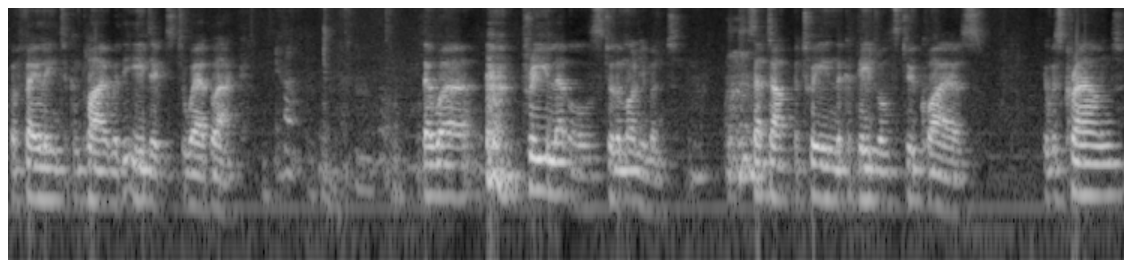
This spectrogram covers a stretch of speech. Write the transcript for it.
for failing to comply with the edict to wear black. There were three levels to the monument, set up between the cathedral's two choirs. It was crowned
